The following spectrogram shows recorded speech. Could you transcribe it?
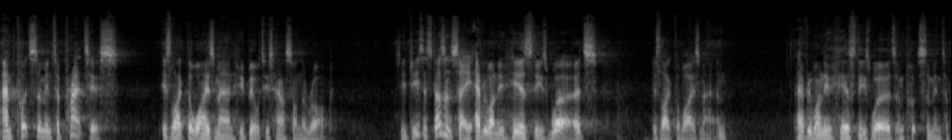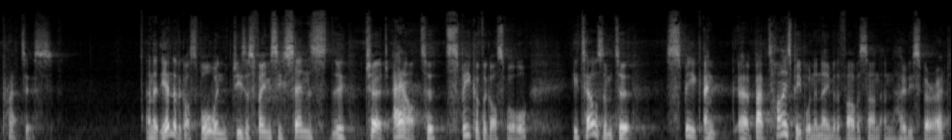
and puts them into practice is like the wise man who built his house on the rock. See, Jesus doesn't say everyone who hears these words is like the wise man. Everyone who hears these words and puts them into practice. And at the end of the gospel, when Jesus famously sends the church out to speak of the gospel, he tells them to speak and uh, baptize people in the name of the Father, Son, and Holy Spirit,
